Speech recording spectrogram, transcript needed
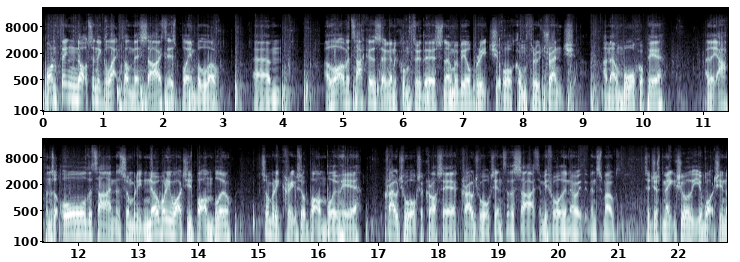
One thing not to neglect on this site is playing below. Um, a lot of attackers are going to come through the snowmobile breach or come through trench and then walk up here. And it happens all the time that somebody, nobody watches bottom blue. Somebody creeps up bottom blue here. Crouch walks across here. Crouch walks into the site and before they know it, they've been smoked. So just make sure that you're watching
